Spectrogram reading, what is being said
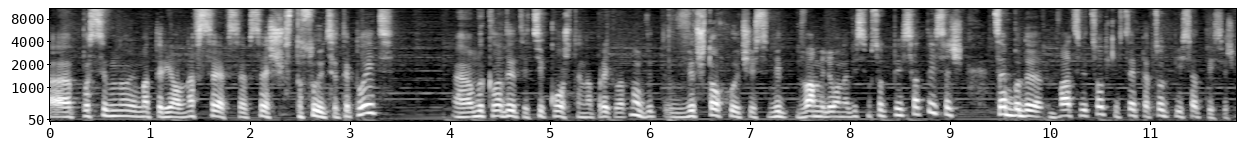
е, посівний матеріал, на все, все, все, що стосується теплиць. Е, Ви кладете ці кошти, наприклад, ну, від, відштовхуючись від 2 мільйони 850 тисяч, це буде 20%, це 550 тисяч.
